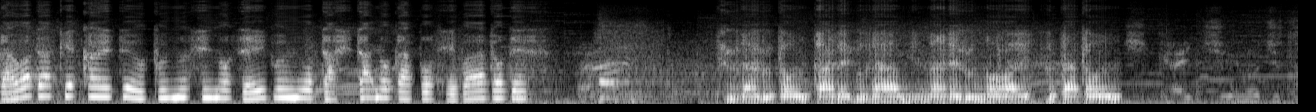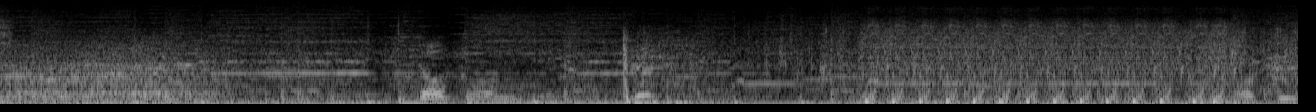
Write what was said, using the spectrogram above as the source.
側だけ変えてウプ主の成分を足したのがボヘバードです。ジュラルドンがレギュラーになれるのはいつだドン。機械中の術どこを見て僕も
